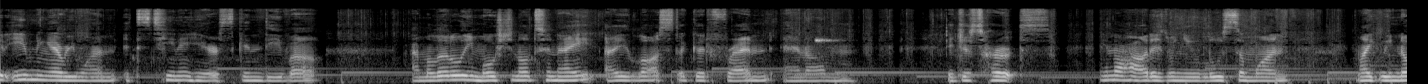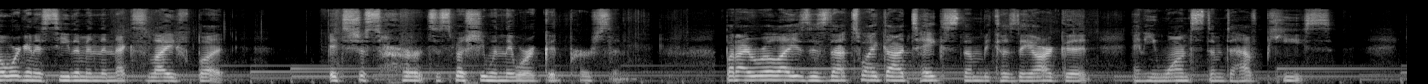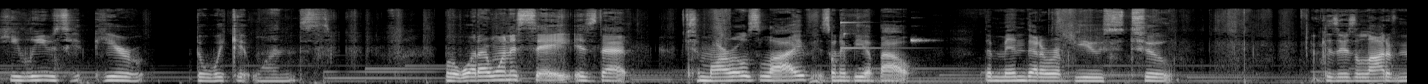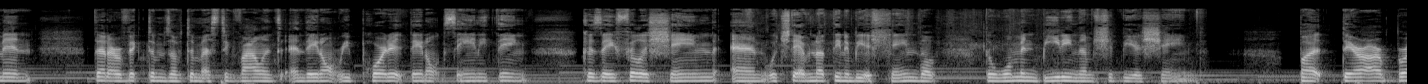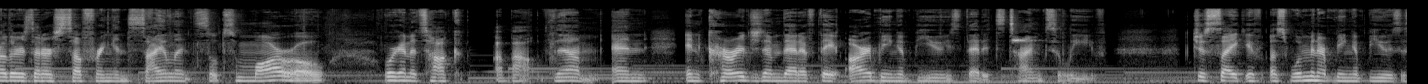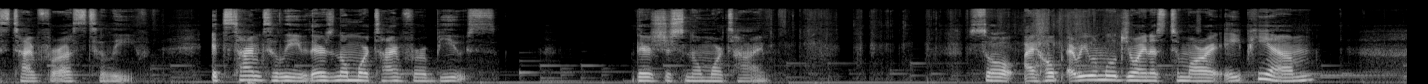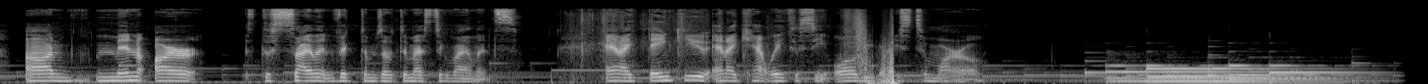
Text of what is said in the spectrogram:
Good evening, everyone. It's Tina here, Skin Diva. I'm a little emotional tonight. I lost a good friend, and um, it just hurts. You know how it is when you lose someone. Like we know we're gonna see them in the next life, but it just hurts, especially when they were a good person. But I realize is that's why God takes them because they are good, and He wants them to have peace. He leaves here the wicked ones. But what I want to say is that tomorrow's live is going to be about the men that are abused too. Because there's a lot of men that are victims of domestic violence and they don't report it, they don't say anything because they feel ashamed, and which they have nothing to be ashamed of. The woman beating them should be ashamed. But there are brothers that are suffering in silence. So tomorrow, we're going to talk about them and encourage them that if they are being abused that it's time to leave. Just like if us women are being abused it's time for us to leave. It's time to leave. There's no more time for abuse. There's just no more time. So i hope everyone will join us tomorrow at 8 p.m on men are the silent victims of domestic violence and I thank you, and I can't wait to see all of you guys tomorrow.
